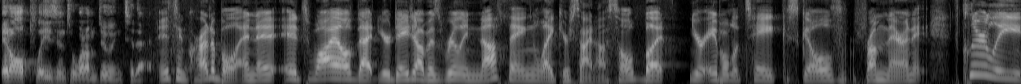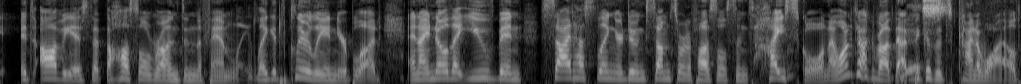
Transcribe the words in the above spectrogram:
it all plays into what I'm doing today. It's incredible. And it, it's wild that your day job is really nothing like your side hustle, but you're able to take skills from there. And it, it's clearly, it's obvious that the hustle runs in the family. Like it's clearly in your blood. And I know that you've been side hustling or doing some sort of hustle since high school. And I want to talk about that Yes. because it's kind of wild.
